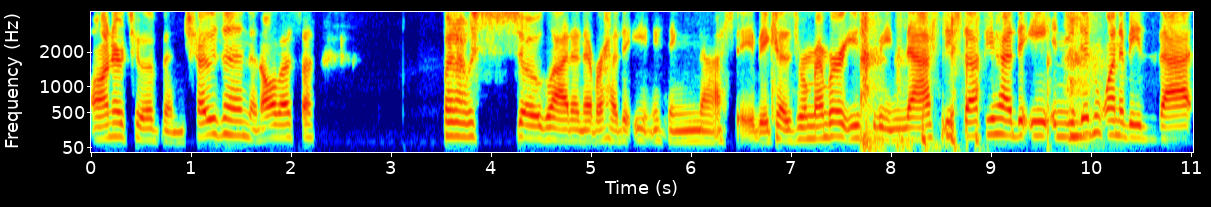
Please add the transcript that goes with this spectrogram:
honored to have been chosen and all that stuff but I was so glad I never had to eat anything nasty because remember it used to be nasty stuff you had to eat and you didn't want to be that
